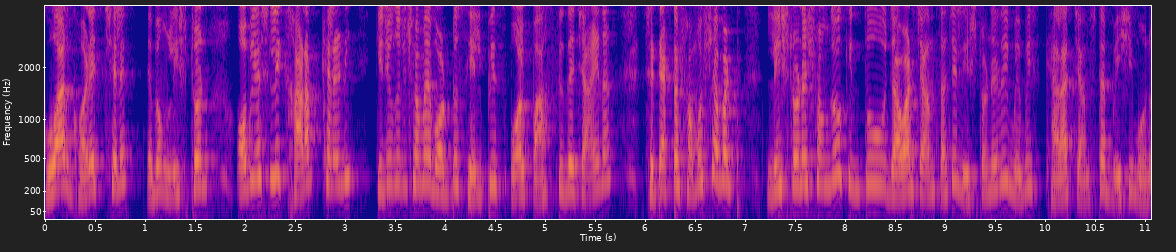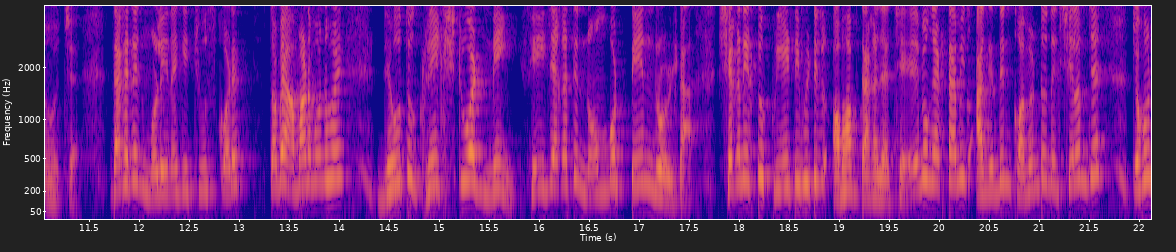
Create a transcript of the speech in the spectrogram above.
গোয়ার ঘরের ছেলে এবং লিস্টন অবভিয়াসলি খারাপ খেলেনি। কিছু কিছু সময় বড্ড সেলফিস বল পাস দিতে চায় না। সেটা একটা সমস্যা বাট লিস্টনের সঙ্গেও কিন্তু যাওয়ার চান্স আছে। লিস্টনেরই মেবি খেলার চান্সটা বেশি মনে হচ্ছে। দেখা যাক মলি নাকি চুজ করে। তবে আমার মনে হয়, যেহেতু গ্রেক স্টুয়ার্ড নেই, সেই জায়গাতে নম্বর টেন রোলটা সেখানে একটু ক্রিয়েটিভিটির অভাব দেখা যাচ্ছে। এবং একটা আমি আগের দিন কমেন্টও দেখছিলাম যে, যখন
